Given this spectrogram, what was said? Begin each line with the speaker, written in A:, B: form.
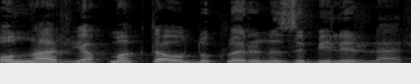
A: Onlar yapmakta olduklarınızı bilirler.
